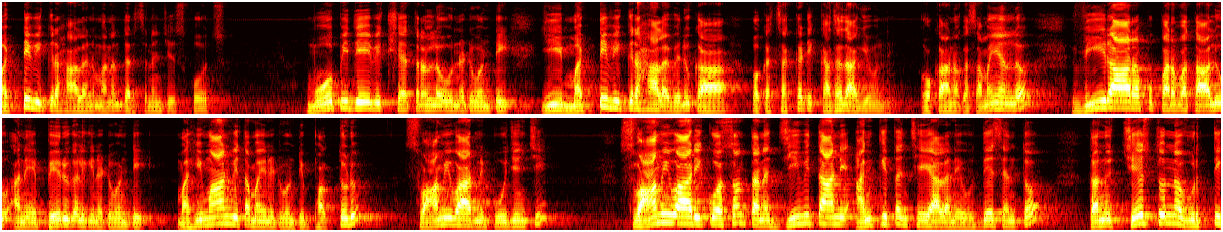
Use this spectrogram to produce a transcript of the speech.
మట్టి విగ్రహాలను మనం దర్శనం చేసుకోవచ్చు. మోపిదేవి క్షేత్రంలో ఉన్నటువంటి ఈ మట్టి విగ్రహాల వెనుక ఒక చక్కటి కథ దాగి ఉంది. ఒకానొక సమయంలో వీరారపు పర్వతాలు అనే పేరు కలిగినటువంటి మహిమాన్వితమైనటువంటి భక్తుడు స్వామివారిని పూజించి స్వామివారి కోసం తన జీవితాన్ని అంకితం చేయాలనే ఉద్దేశంతో తను చేస్తున్న వృత్తి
